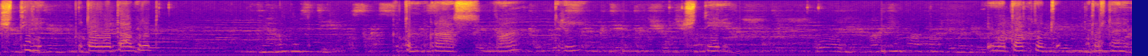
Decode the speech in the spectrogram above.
четыре. Потом вот так вот. Потом раз, два, три, четыре. И вот так тут поставим.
